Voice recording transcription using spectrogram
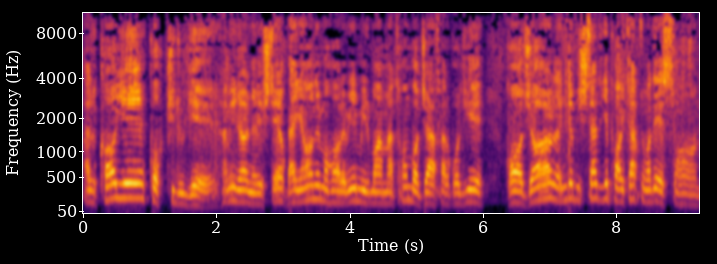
الکای کهکیلویه همین را نوشته بیان محاربه میر محمد خان با جعفر قلی قاجار. اینجا بیشتر یه پایتخت اومده اصفهان.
